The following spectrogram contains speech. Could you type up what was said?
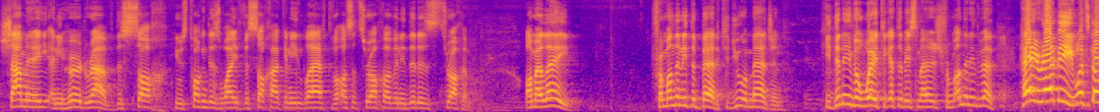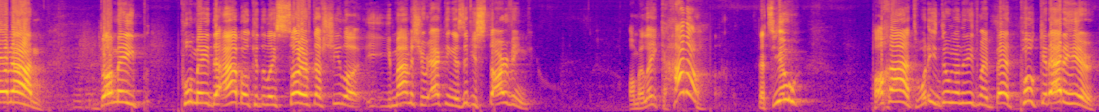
Shamei, and he heard Rav, the Soch, he was talking to his wife, V'sochak, and he laughed, V'osat tzrochav, and he did his tzrochim. Omalei, from underneath the bed, could you imagine? He didn't even wait to get to the base marriage from underneath the bed. Hey Rebbe, what's going on? Dome pume the abo kedelei sarf tafshila. You mamish, you're acting as if you're starving. Omalei, kahana, that's you. Pochat, what are you doing underneath my bed? Puk, get out of here.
